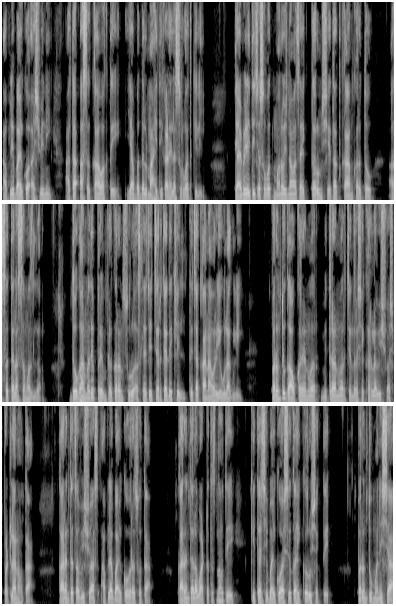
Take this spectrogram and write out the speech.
आपली बायको अश्विनी आता असं का वागते याबद्दल माहिती काढायला सुरुवात केली. त्यावेळी तिच्यासोबत मनोज नावाचा एक तरुण शेतात काम करतो असं त्याला समजलं. दोघांमध्ये प्रेमप्रकरण सुरू असल्याची चर्चा देखील त्याच्या कानावर येऊ लागली. परंतु गावकऱ्यांवर मित्रांवर चंद्रशेखरला विश्वास पटला नव्हता. कारण त्याचा विश्वास आपल्या बायकोवरच होता. कारण त्याला वाटतच नव्हते की त्याची बायको असे काही करू शकते. परंतु मनीषा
